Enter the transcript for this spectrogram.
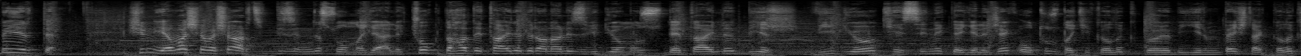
belirtti. Şimdi yavaş yavaş artık dizinin de sonuna geldik. Çok daha detaylı bir analiz videomuz, detaylı bir video kesinlikle gelecek. 30 dakikalık böyle bir 25 dakikalık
